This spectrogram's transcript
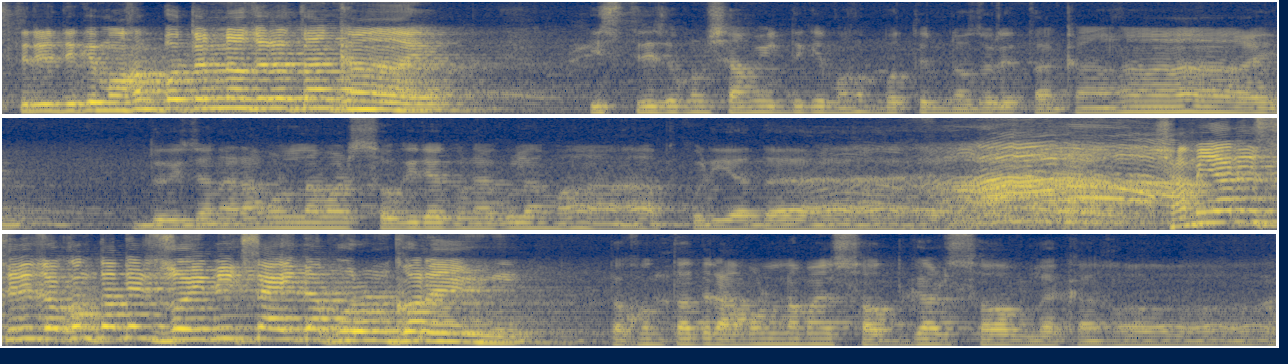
স্ত্রীর দিকে মহাব্বতের নজরে তাকায়, স্ত্রী যখন স্বামীর দিকে মহাব্বতের নজরে তাকায়, দুইজনের আমল নামার সগিরা গুণাগুলা মাফ করিয়া দেয়। স্বামী আর স্ত্রী যখন তাদের জৈবিক চাহিদা পূরণ করেন, তখন তাদের আমল নামায় সদগার সব লেখা হয়।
